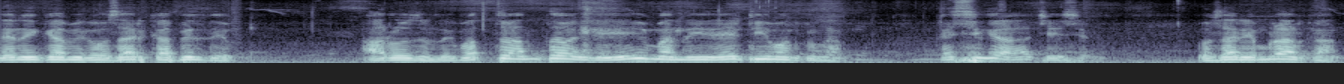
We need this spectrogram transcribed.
నేను ఇంకా మీకు ఒకసారి కపిల్ దేవ్ ఆ రోజుల్లో. మొత్తం అంతా ఇక ఏ మంది ఏ టీం అనుకున్నాను కసిగా చేశాడు. ఒకసారి ఇమ్రాన్ ఖాన్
